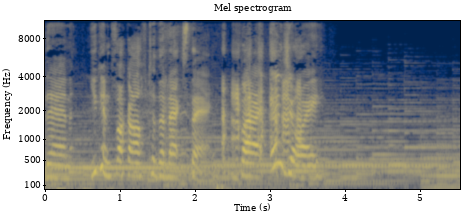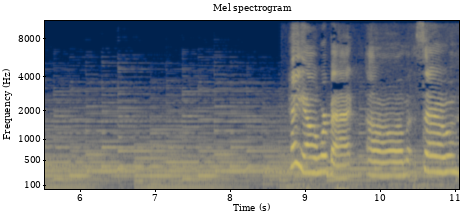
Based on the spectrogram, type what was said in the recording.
then you can fuck off to the next thing. But enjoy. Hey y'all, we're back. Um, so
